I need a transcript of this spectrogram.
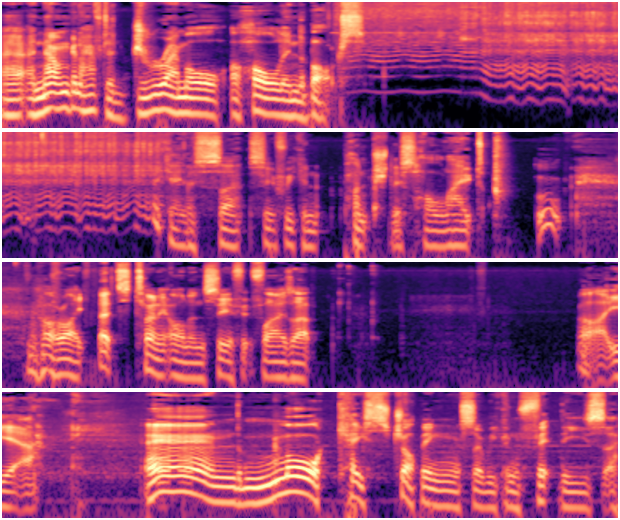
uh, and now I'm going to have to Dremel a hole in the box. Okay, let's uh, see if we can punch this hole out. Ooh. Alright, let's turn it on and see if it fires up. Ah, yeah. And more case chopping so we can fit these uh,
